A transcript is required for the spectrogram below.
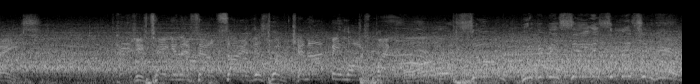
face. She's taking this outside. This one cannot be lost by... Oh, Soon, we could be seeing a submission here.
